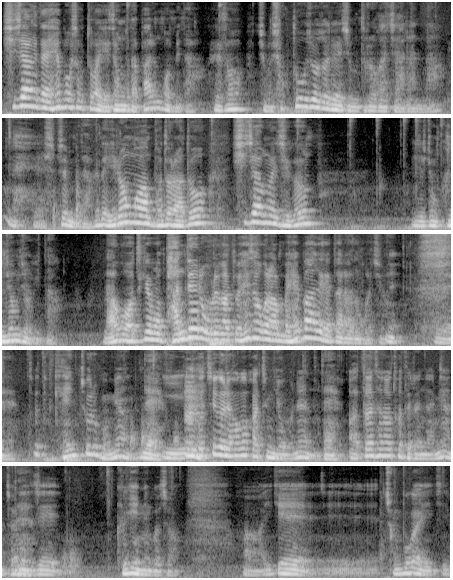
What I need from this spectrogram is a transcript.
시장에 대한 회복 속도가 예상보다 빠른 겁니다. 그래서 좀 속도 조절에 좀 들어가지 않았나 네. 예, 싶습니다. 근데 이런 것만 보더라도 시장은 지금 이제 좀 긍정적이다. 라고 어떻게 보면 반대로 우리가 또 해석을 한번 해봐야 되겠다라는 거죠. 네. 예. 또 개인적으로 보면 네. 이 토지거래 허가 같은 경우는 네. 어떤 생각도 들었냐면 저는 네. 이제 그게 있는 거죠. 어, 이게 정부가 이제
